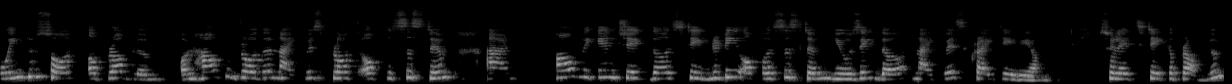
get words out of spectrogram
going to solve a problem on how to draw the Nyquist plot of the system and how we can check the stability of a system using the Nyquist criteria. So let's take a problem.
